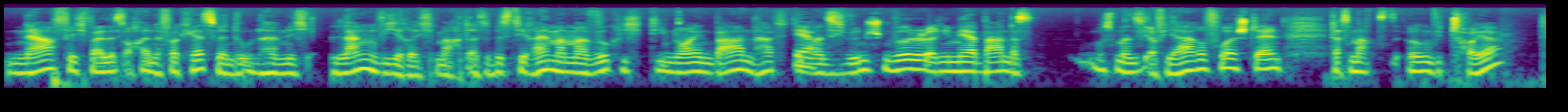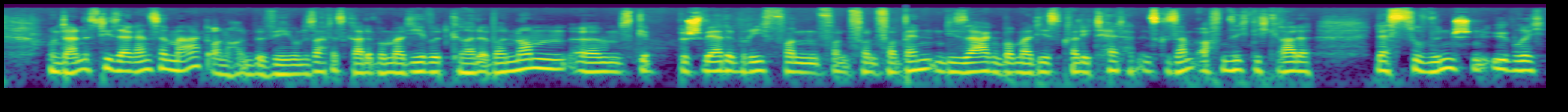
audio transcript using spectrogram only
nervig, weil es auch eine Verkehrswende unheimlich langwierig macht. Also bis die Rheinbahn mal wirklich die neuen Bahnen hat, die Ja. man sich wünschen würde oder die mehr Bahnen, das muss man sich auf Jahre vorstellen. Das macht es irgendwie teuer. Und dann ist dieser ganze Markt auch noch in Bewegung. Du sagtest gerade, Bombardier wird gerade übernommen. Ähm, es gibt Beschwerdebrief von, von, von Verbänden, die sagen, Bombardiers Qualität hat insgesamt offensichtlich gerade, lässt zu wünschen übrig.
